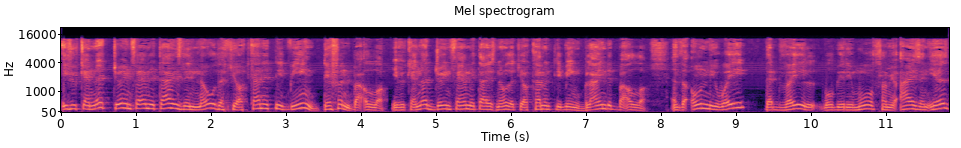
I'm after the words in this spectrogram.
if you cannot join family ties, then know that you are currently being deafened by Allah. If you cannot join family ties, know that you are currently being blinded by Allah. And the only way that veil will be removed from your eyes and ears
